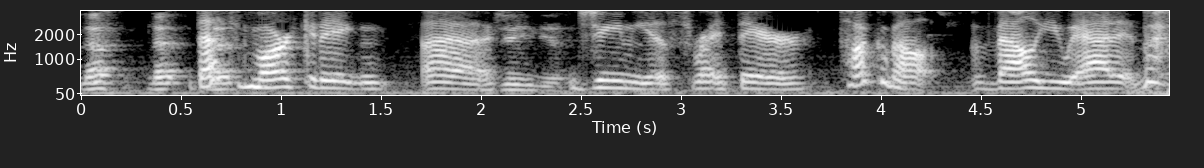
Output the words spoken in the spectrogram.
that's that, that's, marketing uh, Genius. genius right there. Talk about value added.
